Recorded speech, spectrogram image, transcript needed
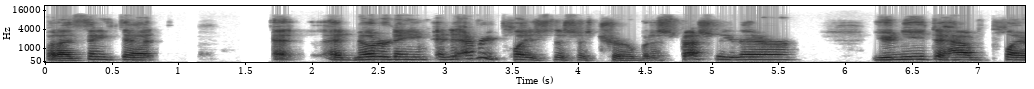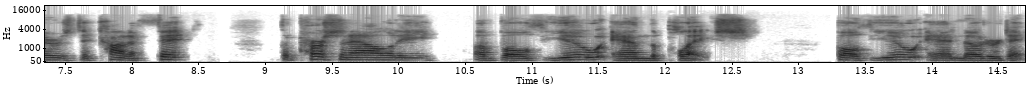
But I think that at, at Notre Dame, and every place this is true, but especially there, you need to have players that kind of fit the personality of both you and the place, both you and Notre Dame.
